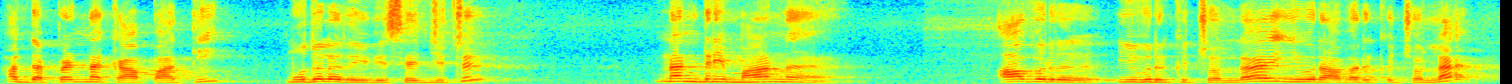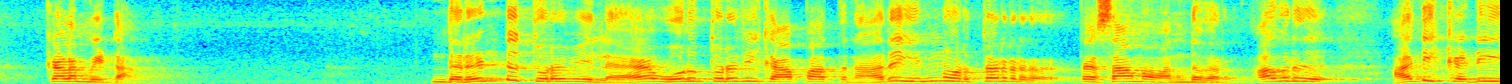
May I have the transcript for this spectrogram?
அந்த பெண்ணை காப்பாற்றி முதலதேவி செஞ்சுட்டு நன்றிமான்னு அவர் இவருக்கு சொல்ல இவர் அவருக்கு சொல்ல கிளம்பிட்டாங்க. இந்த ரெண்டு துறவியில் ஒரு துறவி காப்பாற்றினார் இன்னொருத்தர் பேசாமல் வந்தவர். அவர் அடிக்கடி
